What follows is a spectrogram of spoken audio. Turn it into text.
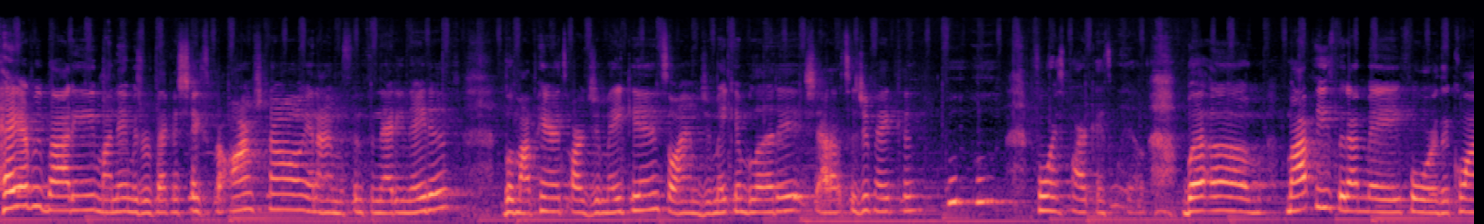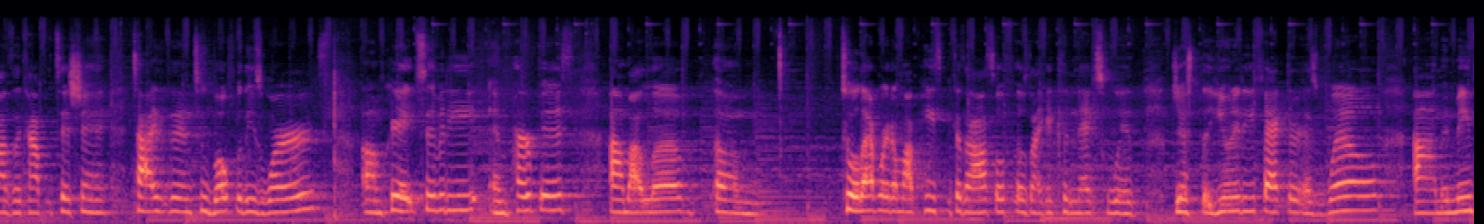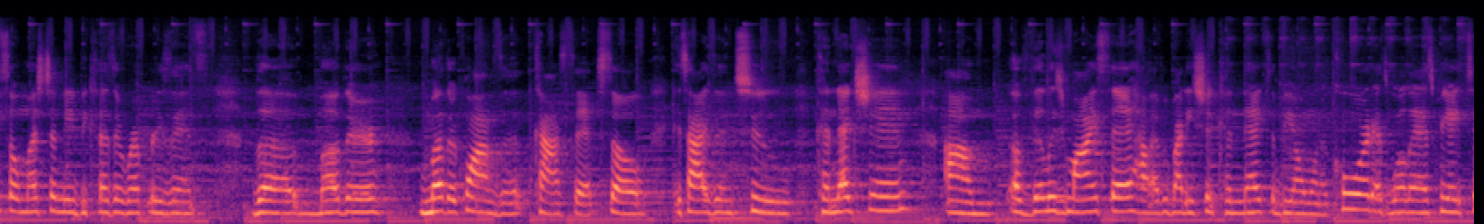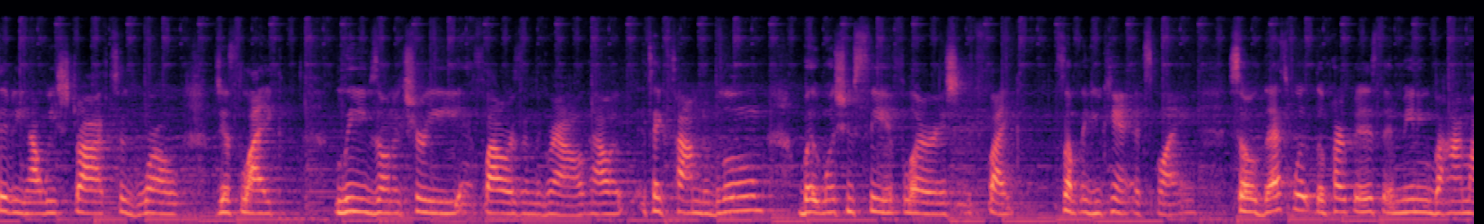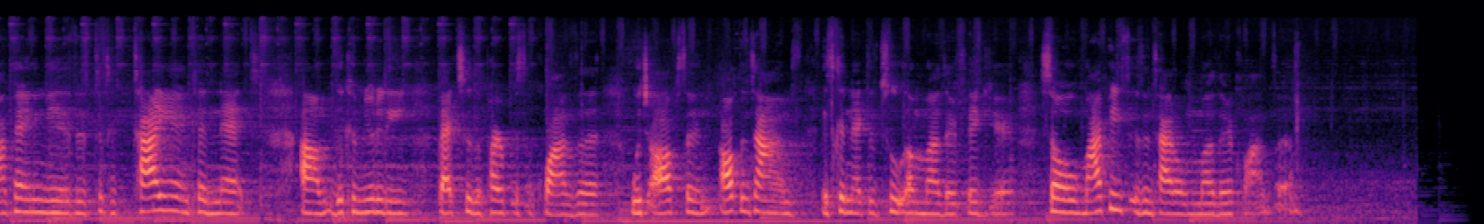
Hey everybody, my name is Rebecca Shakespeare Armstrong and I'm a Cincinnati native, but my parents are Jamaican, so I am Jamaican blooded. Shout out to Jamaica. Forest Park as well. But um, my piece that I made for the Kwanzaa competition ties into both of these words, um, creativity and purpose. Um, I love um, to elaborate on my piece because I also feels like it connects with just the unity factor as well. Um, it means so much to me because it represents the mother Mother Kwanzaa concept. So it ties into connection, um, a village mindset, how everybody should connect and be on one accord, as well as creativity, how we strive to grow, just like leaves on a tree and flowers in the ground, how it, takes time to bloom, but once you see it flourish, it's like something you can't explain. So that's what the purpose and meaning behind my painting is, is to, to tie in and connect um, the community back to the purpose of Kwanzaa, which often, oftentimes is connected to a mother figure. So my piece is entitled Mother Kwanzaa.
